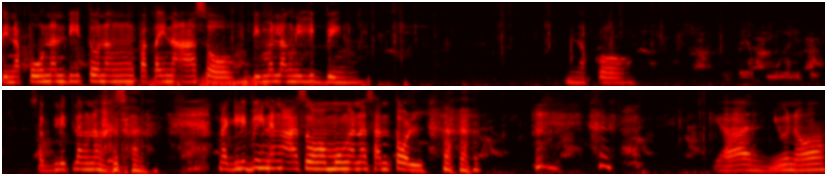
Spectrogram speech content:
Tinapunan dito ng patay na aso. Di man lang nilibing. Nako. Ano pa yung bunga nito? Saglit lang naman sa... Naglibing ng aso, mamunga ng santol. Yan, yun oh. Oh.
